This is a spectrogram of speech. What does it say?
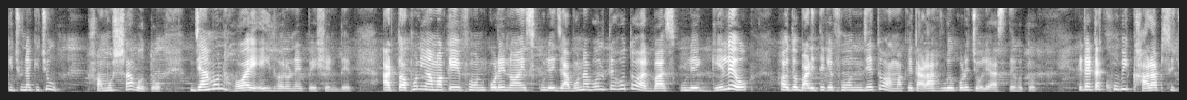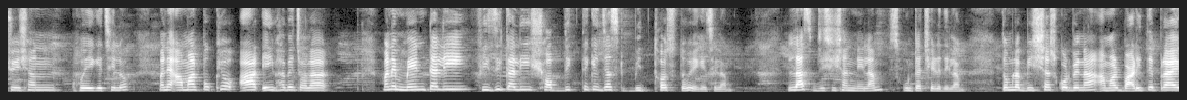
কিছু না কিছু সমস্যা হতো। যেমন হয় এই ধরনের পেশেন্টদের। আর তখনই আমাকে ফোন করে নয়, স্কুলে যাব না বলতে হতো, আর বা স্কুলে গেলেও হয়তো বাড়ি থেকে ফোন যেত, আমাকে তাড়াহুড়ো করে চলে আসতে হতো। এটা একটা খুবই খারাপ সিচুয়েশান হয়ে গেছিল। মানে আমার পক্ষেও আর এইভাবে চলা মানে মেন্টালি ফিজিক্যালি সব দিক থেকে জাস্ট বিধ্বস্ত হয়ে গেছিলাম। লাস্ট ডিসিশান নিলাম, স্কুলটা ছেড়ে দিলাম। তোমরা বিশ্বাস করবে না, আমার বাড়িতে প্রায়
